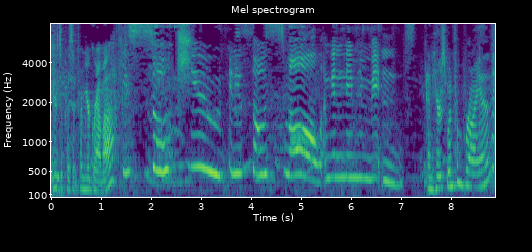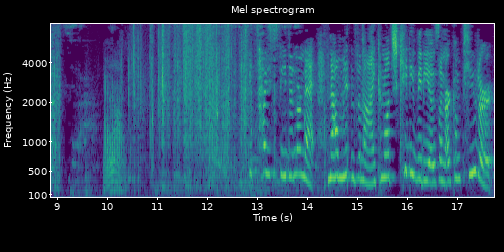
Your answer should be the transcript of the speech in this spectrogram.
Here's a present from your grandma. He's so cute and he's so small. I'm gonna name him Mittens. And here's one from Brian. It's high speed internet. Now Mittens and I can watch kitty videos on our computer.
